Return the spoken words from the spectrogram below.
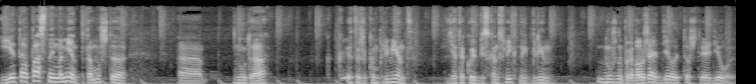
И это опасный момент, потому что, э, ну да, это же комплимент. Я такой бесконфликтный, блин, нужно продолжать делать то, что я делаю.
